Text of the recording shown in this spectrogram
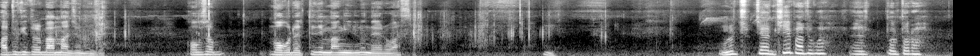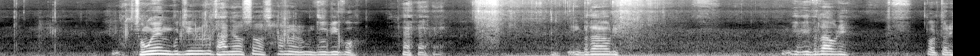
바둑이들 맘만 주는데. 거기서 먹으랬더니 막 일로 내려왔어. 응. 오늘 춥지 않지, 바둑아? 에, 똘똘아. 종횡무진으로 다녀서 산을 누비고. 이보다 우리. 이보다 우리. 똘똘이.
